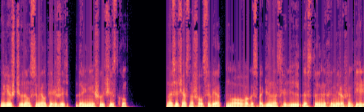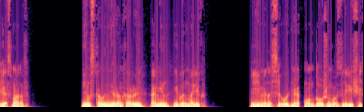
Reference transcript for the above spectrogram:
и лишь чудом сумел пережить дальнейшую чистку, но сейчас нашел себе нового господина среди достойных эмиров империи османов. Им стал эмир Анкары Амин ибн Малик. И именно сегодня он должен возвеличить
